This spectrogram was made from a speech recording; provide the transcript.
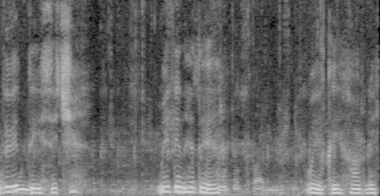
Дві тисячі. Мейденгетер. Ой, який гарний.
